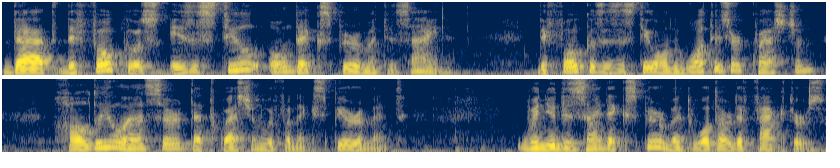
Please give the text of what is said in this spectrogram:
that the focus is still on the experiment design. The focus is still on what is your question, how do you answer that question with an experiment? When you design the experiment, what are the factors?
